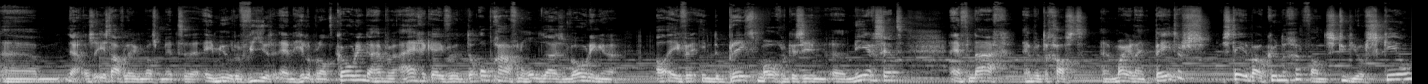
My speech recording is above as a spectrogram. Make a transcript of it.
Um, nou, onze eerste aflevering was met uh, Emiel Revier en Hillebrand Koning. Daar hebben we eigenlijk even de opgave van 100.000 woningen al even in de breedst mogelijke zin uh, neergezet. En vandaag hebben we te gast uh, Marjolein Peters, stedenbouwkundige van Studio Scale.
